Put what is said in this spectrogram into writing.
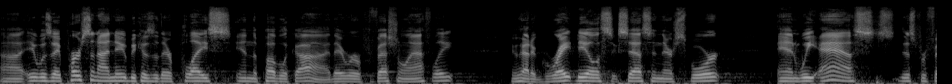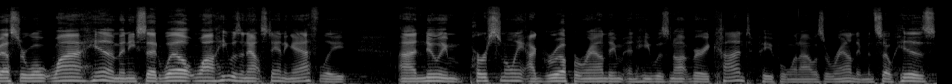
Uh, it was a person I knew because of their place in the public eye. They were a professional athlete who had a great deal of success in their sport. And we asked this professor, well, why him? And he said, well, while he was an outstanding athlete, I knew him personally. I grew up around him, and he was not very kind to people when I was around him. And so his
